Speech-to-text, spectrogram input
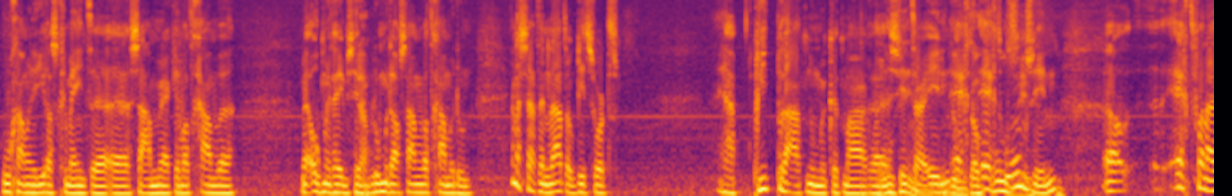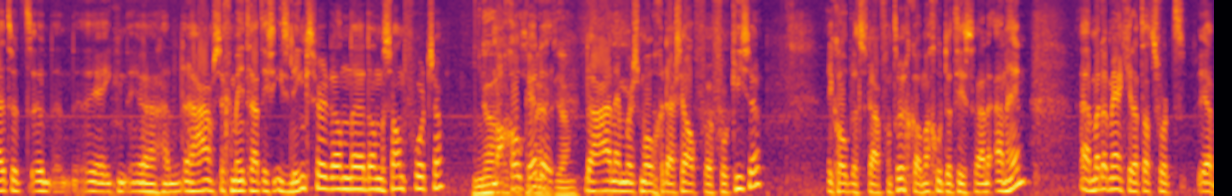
hoe gaan we hier als gemeente samenwerken. En wat gaan we, maar ook met Heemstede en Bloemendaal samen, wat gaan we doen. En dan staat inderdaad ook dit soort ja, prietpraat noem ik het maar, eh, zit daarin. Echt, echt onzin. onzin. Echt vanuit het... eh, eh, ik, de Haarlemse gemeenteraad is iets linkser dan, dan de Zandvoortse. Ja, Mag ook, hè. De, ja. de Haarlemmers mogen daar zelf voor kiezen. Ik hoop dat ze daarvan terugkomen. Maar goed, dat is aan, aan hen. Maar dan merk je dat dat soort ja,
